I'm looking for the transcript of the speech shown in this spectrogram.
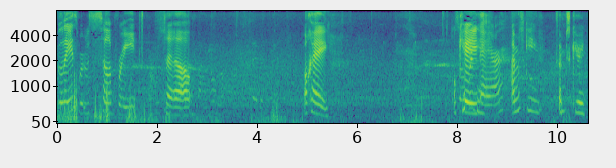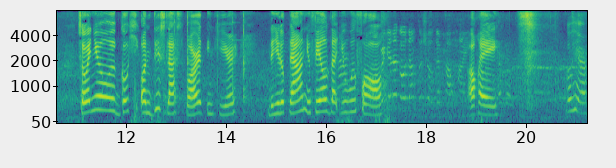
place where we celebrate. So okay. Okay. There. I'm scared. I'm scared. So when you go on this last part in here, then you look down, you feel that you will fall. We're gonna go down to show them how high. Okay. Go here.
